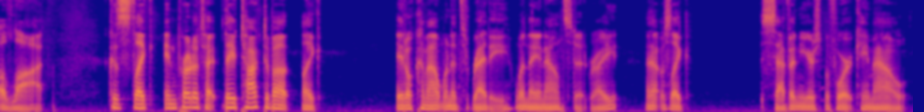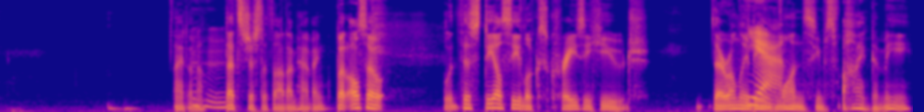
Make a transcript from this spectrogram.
a lot." Cuz like in prototype, they talked about like it'll come out when it's ready when they announced it, right? And that was like 7 years before it came out. I don't know. Mhm. That's just a thought I'm having. But also this DLC looks crazy huge. There only being Yeah. one seems fine to me.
